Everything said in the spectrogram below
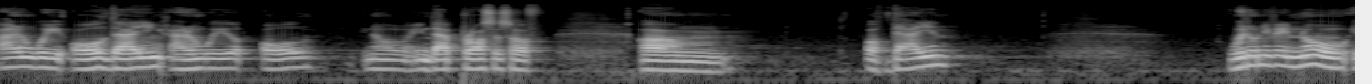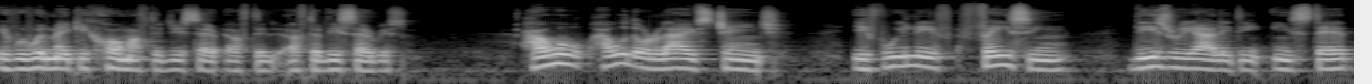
Aren't we all dying? Aren't we all, you know, in that process of, um, of dying? we don't even know if we will make it home after this, after, after this service. How, will, how would our lives change if we live facing this reality instead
